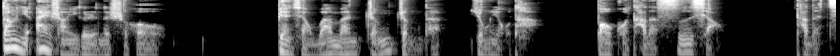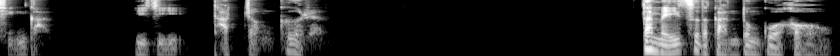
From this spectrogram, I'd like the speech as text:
当你爱上一个人的时候，便想完完整整的拥有他，包括他的思想、他的情感，以及他整个人。但每一次的感动过后，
